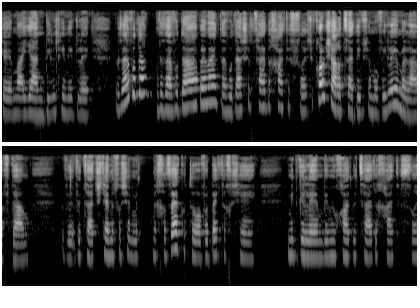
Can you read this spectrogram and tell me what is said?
כמעיין בלתי נדלה. וזה עבודה, וזו עבודה באמת, זו עבודה של צעד 11, שכל שאר הצעדים שמובילים אליו גם, ו- וצעד 12 שמחזק אותו, אבל בטח שמתגלם במיוחד בצעד 11.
